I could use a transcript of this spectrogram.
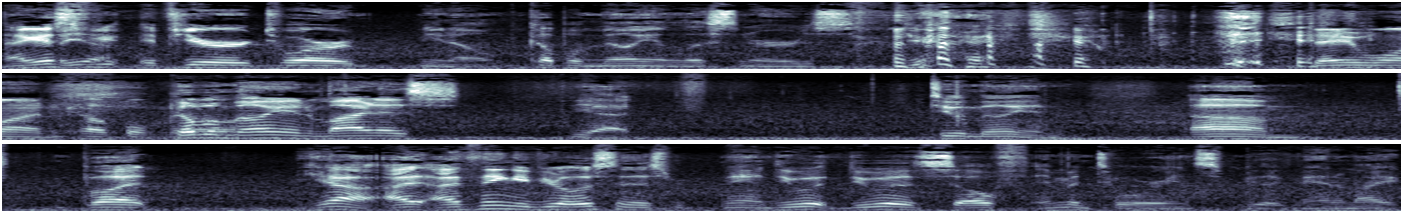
I guess if, yeah. you, if you're to our, you know, couple million listeners, day one couple couple million minus, yeah, two million. Um, but yeah, I, I think if you're listening to this, man, do it. Do a self inventory and be like, man, am I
